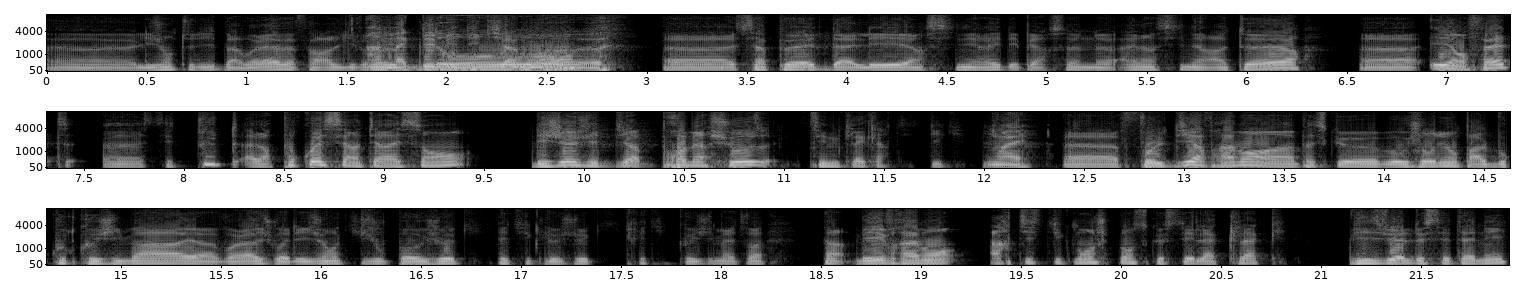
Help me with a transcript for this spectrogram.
Euh, les gens te disent bah voilà, il va falloir livrer des médicaments. euh, Euh, ça peut être d'aller incinérer des personnes à l'incinérateur. Et en fait, c'est tout. Alors pourquoi c'est intéressant? Déjà, je vais te dire, première chose, c'est une claque artistique. ouais. Euh, faut le dire vraiment, hein, parce que bah, aujourd'hui on parle beaucoup de Kojima. euh, voilà, je vois des gens qui jouent pas au jeu, qui critiquent le jeu, qui critiquent Kojima. Enfin, mais vraiment, artistiquement, je pense que c'est la claque visuelle de cette année.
